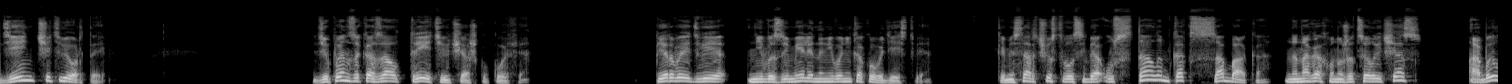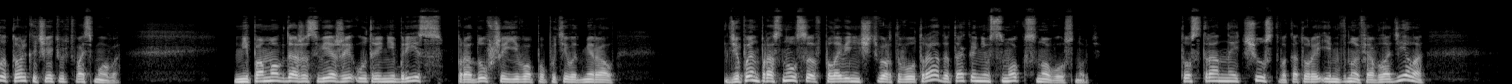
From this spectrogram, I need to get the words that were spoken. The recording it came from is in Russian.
День четвертый. Дюпен заказал третью чашку кофе. Первые две не возымели на него никакого действия. Комиссар чувствовал себя усталым, как собака. На ногах он уже целый час, а было только четверть восьмого. Не помог даже свежий утренний бриз, продувший его по пути в адмирал. Дюпен проснулся в половине четвертого утра, да так и не смог снова уснуть. То странное чувство, которое им вновь овладело,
